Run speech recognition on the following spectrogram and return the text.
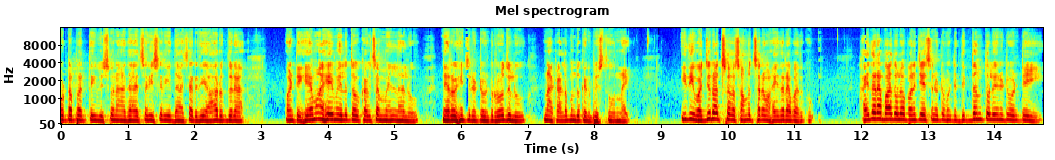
పుట్టపర్తి విశ్వనాథ శ్రీశ్రీ దాశరథి ఆరుద్ర వంటి హేమాహేమీలతో కవి సమ్మేళనాలు నిర్వహించినటువంటి రోజులు నా కళ్ళ ముందు కనిపిస్తూ ఉన్నాయి. ఇది వజ్రోత్సవ సంవత్సరం హైదరాబాద్కు. హైదరాబాదులో పనిచేసినటువంటి దిగ్ధంతులైనటువంటి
